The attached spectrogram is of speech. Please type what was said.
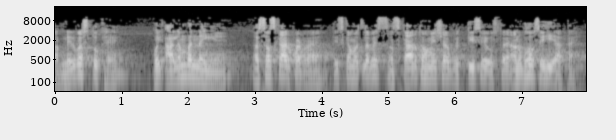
अब निर्वस्तुक है। कोई आलंबन नहीं है। संस्कार पड़ रहा है। तो इसका मतलब है संस्कार तो हमेशा वृत्ति से, उस तरह अनुभव से ही आता है।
